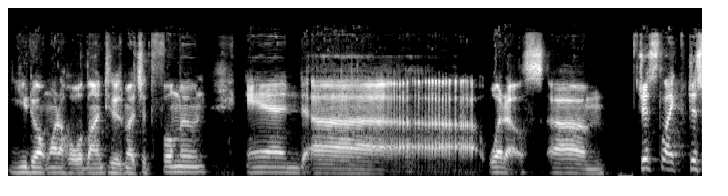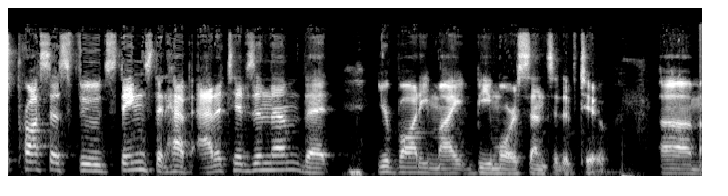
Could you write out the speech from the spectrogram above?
you don't want to hold on to as much at the full moon and uh, what else? Um, just like just processed foods, things that have additives in them that your body might be more sensitive to. Um,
